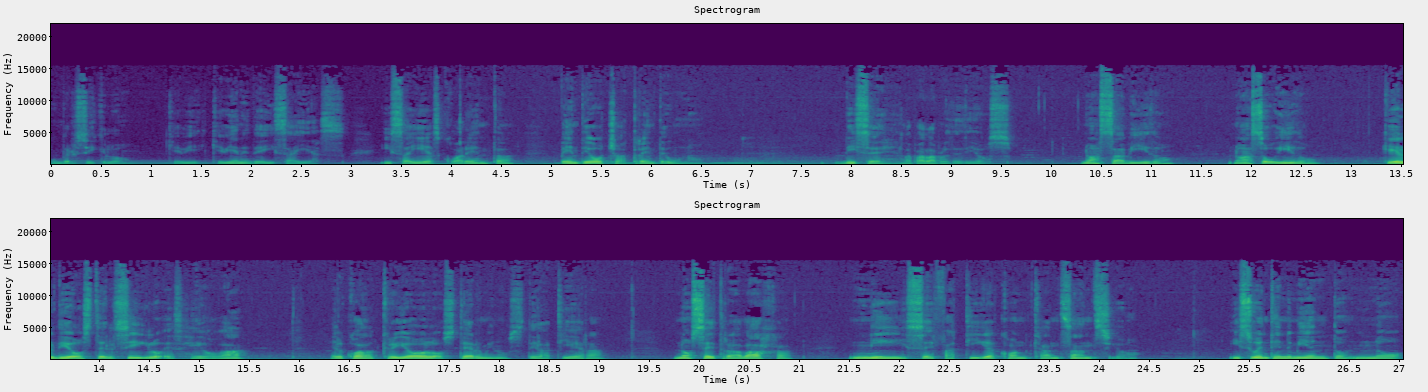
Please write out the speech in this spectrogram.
un versículo que, que viene de Isaías. Isaías 40, 28 a 31. Dice la palabra de Dios. ¿No has sabido, no has oído que el Dios del siglo es Jehová, el cual crió los términos de la tierra? No se trabaja ni se fatiga con cansancio, y su entendimiento no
